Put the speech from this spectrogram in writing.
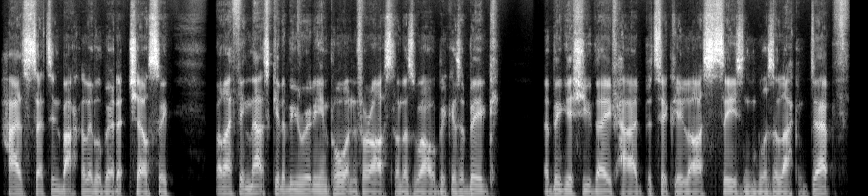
has set him back a little bit at Chelsea. But I think that's going to be really important for Arsenal as well, because a big a big issue they've had, particularly last season, was a lack of depth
